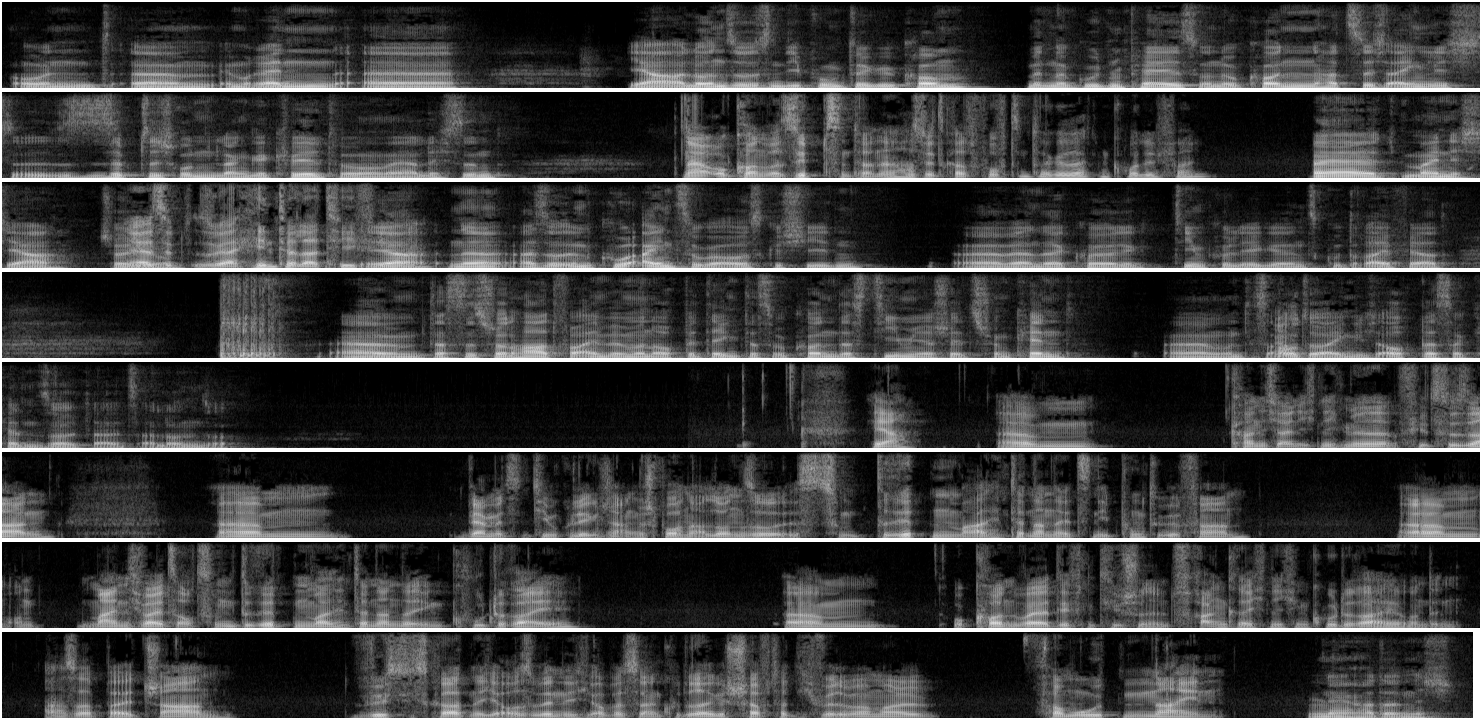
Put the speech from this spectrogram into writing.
Und ähm, im Rennen, äh, ja, Alonso ist in die Punkte gekommen mit einer guten Pace und Ocon hat sich eigentlich 70 Runden lang gequält, wenn wir mal ehrlich sind. Na, Ocon war 17. ne? Hast du jetzt gerade 15. gesagt im Qualifying? Äh, meine ich, ja. Entschuldigung. Ja, sogar hinter Latifi. Ja, ne? Also im Q1 sogar ausgeschieden, äh, während der Teamkollege ins Q3 fährt. Ähm, das ist schon hart, vor allem wenn man auch bedenkt, dass Ocon das Team ja jetzt schon kennt ähm, und das Auto ja. eigentlich auch besser kennen sollte als Alonso. Ja, ähm, kann ich eigentlich nicht mehr viel zu sagen. Ähm, wir haben jetzt den Teamkollegen schon angesprochen, Alonso ist zum dritten Mal hintereinander jetzt in die Punkte gefahren. Ähm, und meine ich war jetzt auch zum dritten Mal hintereinander in Q3. Ähm, Ocon war ja definitiv schon in Frankreich nicht in Q3 und in Aserbaidschan wüsste ich es gerade nicht auswendig, ob er es in Q3 geschafft hat. Ich würde aber mal vermuten, nein. Nee, hat er nicht.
